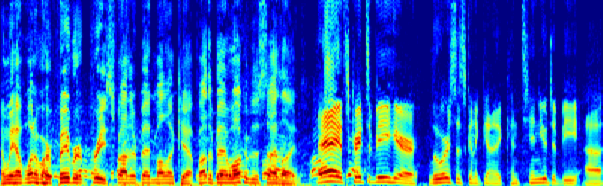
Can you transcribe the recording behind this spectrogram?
And we have one of our favorite priests, Father Ben Muhlenkamp. Father Ben, welcome to the sidelines. Hey, it's great to be here. Luers is going to continue to be a,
